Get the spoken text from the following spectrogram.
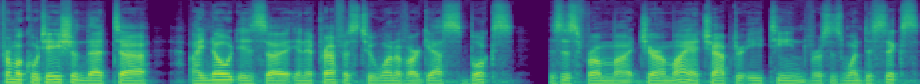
from a quotation that uh, I note is uh, in a preface to one of our guests' books. This is from uh, Jeremiah chapter 18, verses 1 to 6.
